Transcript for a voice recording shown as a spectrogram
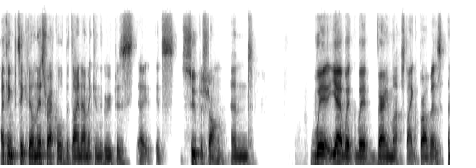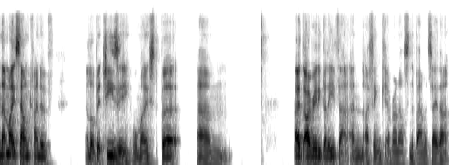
I think particularly on this record, the dynamic in the group is uh, it's super strong, and we're yeah we're we're very much like brothers, and that might sound kind of a little bit cheesy almost, but um, I, I really believe that, and I think everyone else in the band would say that.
